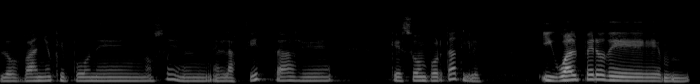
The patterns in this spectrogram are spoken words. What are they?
los baños que ponen, no sé, en, en las fiestas, eh, que son portátiles. Igual, pero de,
